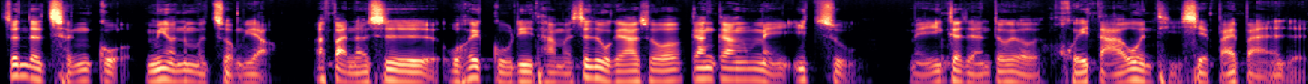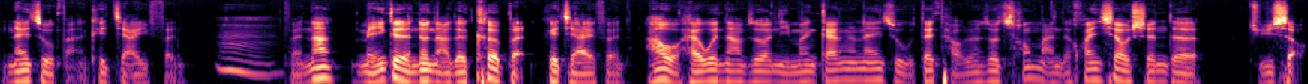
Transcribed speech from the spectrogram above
真的成果没有那么重要啊，反而是我会鼓励他们，甚至我跟他说，刚刚每一组。每一个人都有回答问题写白板的人，那一组反而可以加一分。嗯，反那每一个人都拿着课本可以加一分。然后我还问他们说：“你们刚刚那一组在讨论说充满着欢笑声的举手，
